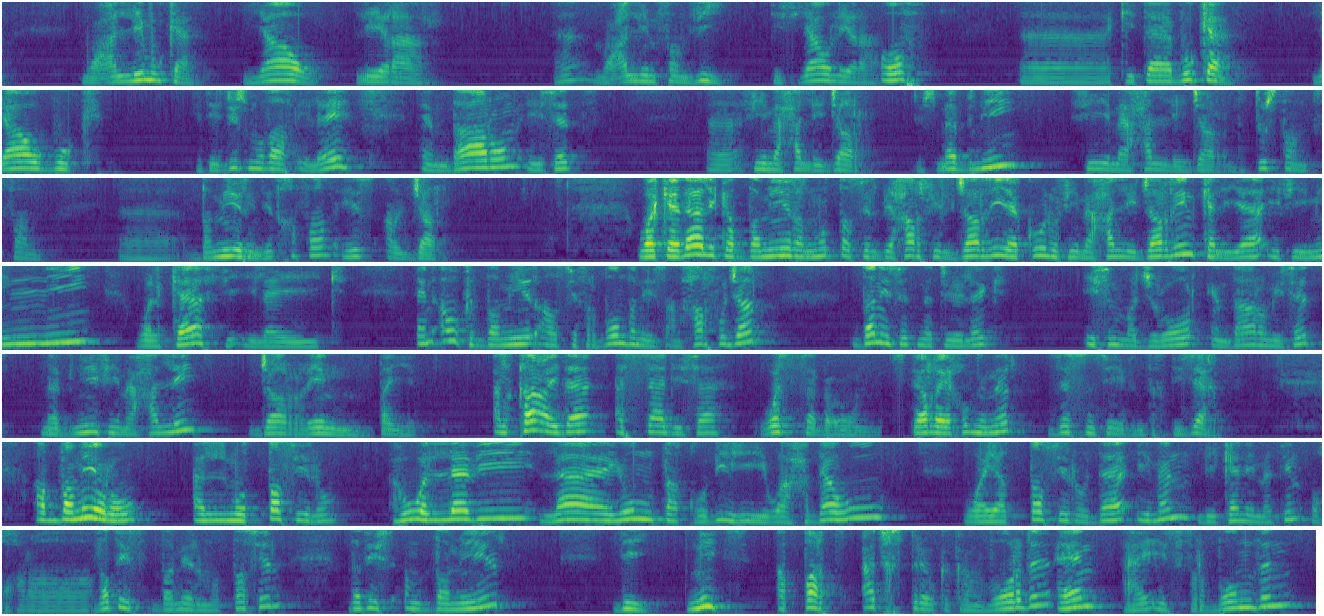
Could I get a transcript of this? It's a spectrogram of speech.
معلمك jouw leraar معلم van wie het is jouw leraar of uh, kitabuka jouw boek het is dus مضاف إليه en daarom is het uh, في محل جر dus مبني في محل جر de toestand van uh, ضمير in dit geval is الجار وكذلك الضمير المتصل بحرف الجر يكون في محل جر كالياء في مني والكاف في إليك. en ook الضمير als verbonden is aan حرف جر. dan is het natuurlijk. اسم مجرور en daarom is het مبني في محل جر. طيب. القاعدة السادسة والسبعون. dus de regel nummer zesenzeventig die zegt الضمير المتصل هو الذي لا ينطق به وحده ويتصل دائما بكلمة أخرى Wat is ضمير المتصل? Dat is een damir die niet apart uitgesproken kan worden en hij is verbonden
